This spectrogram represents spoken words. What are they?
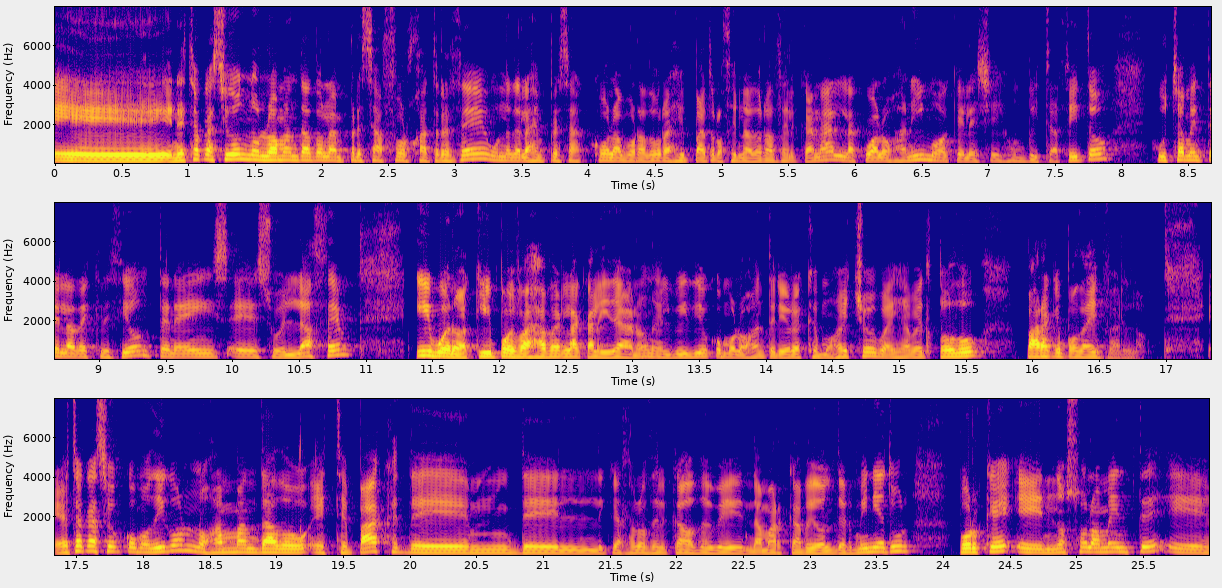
Eh, en esta ocasión nos lo ha mandado la empresa Forja 3D, una de las empresas colaboradoras y patrocinadoras del canal, la cual os animo a que le echéis un vistacito. Justamente en la descripción tenéis eh, su enlace y bueno, aquí pues vais a ver la calidad ¿no? en el vídeo como los anteriores que hemos hecho y vais a ver todo para que podáis verlo. En esta ocasión, como digo, nos han mandado este pack del de, Cazalos del Caos de la marca Beholder Miniature porque eh, no solamente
